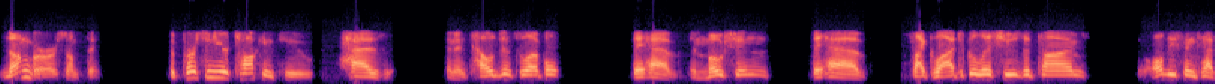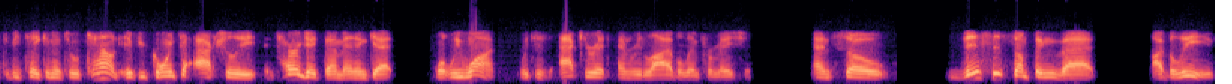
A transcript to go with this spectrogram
number or something. The person you're talking to has an intelligence level. They have emotions. They have psychological issues at times all these things have to be taken into account if you're going to actually interrogate them and get what we want, which is accurate and reliable information. And so this is something that I believe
